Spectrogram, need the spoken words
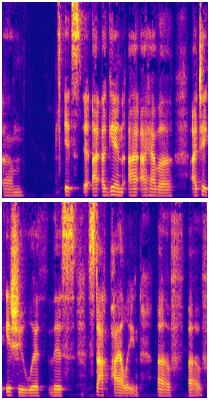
um, it's I, again I, I, have a i take issue with this stockpiling of of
